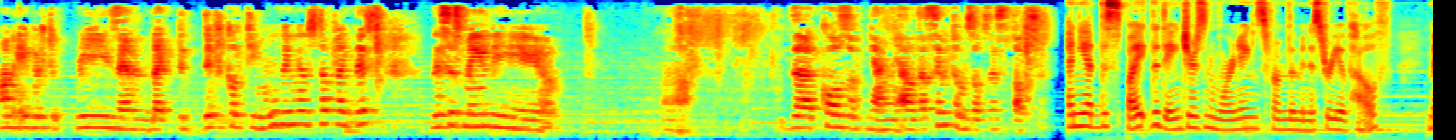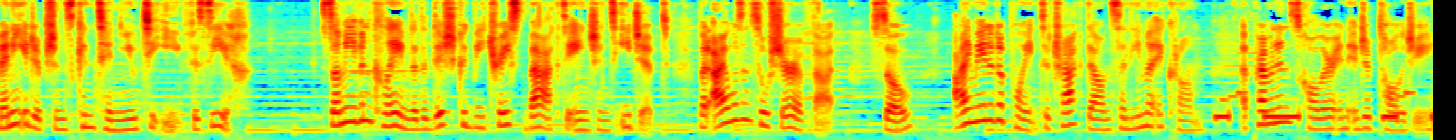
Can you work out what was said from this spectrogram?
unable to breathe and like the difficulty moving and stuff like this, this is mainly uh, uh, the cause of yani, or the symptoms of this toxin. And yet, despite the dangers and warnings from the Ministry of Health, many Egyptians continue to eat feseekh. Some even claim that the dish could be traced back to ancient Egypt, but I wasn't so sure of that. So, I made it a point to track down Salima Ikram, a prominent scholar in Egyptology.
